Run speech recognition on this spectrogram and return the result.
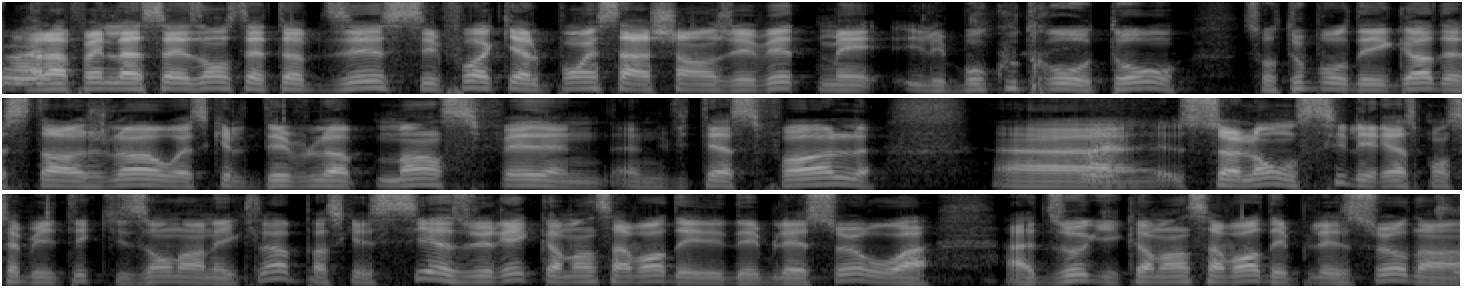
À la fin de la saison, c'était top 10. C'est fou à quel point ça a changé vite, mais il est beaucoup trop tôt. Surtout pour des gars de cet âge-là où est-ce que le développement se fait à une, vitesse folle. Euh, selon aussi les responsabilités qu'ils ont dans les clubs. Parce que si à Zurich commence à avoir des, blessures ou à, à Zug, ils commencent à avoir des blessures dans,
